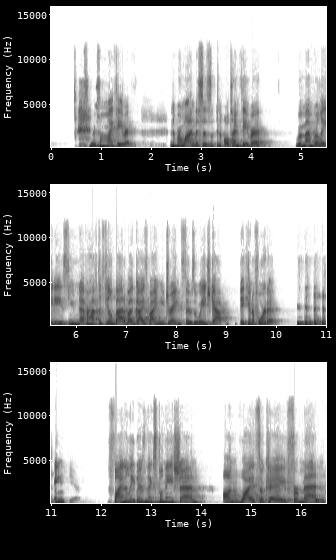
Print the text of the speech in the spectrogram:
so here's some of my favorites. Number one, this is an all time favorite. Remember, ladies, you never have to feel bad about guys buying you drinks. There's a wage gap, they can afford it. Thank you. Finally, there's an explanation on why it's okay for men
